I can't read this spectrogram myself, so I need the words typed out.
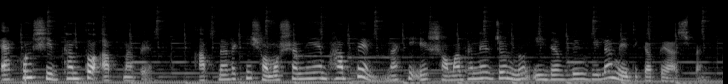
এখন সিদ্ধান্ত আপনাদের। আপনারা কি সমস্যা নিয়ে ভাববেন, নাকি এর সমাধানের জন্য ইডাব্লিউ বিলা মেডিকাতে আসবেন?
